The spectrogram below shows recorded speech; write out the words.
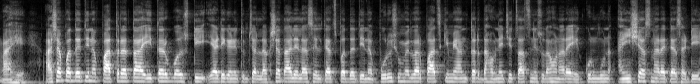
आहे. अशा पद्धतीनं पात्रता इतर गोष्टी या ठिकाणी तुमच्या लक्षात आलेल्या असेल त्याच पद्धतीनं पुरुष उमेदवार पाच किमी अंतर धावण्याची चाचणीसुद्धा होणार आहे. एकूण गुण ऐंशी असणार आहे त्यासाठी.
